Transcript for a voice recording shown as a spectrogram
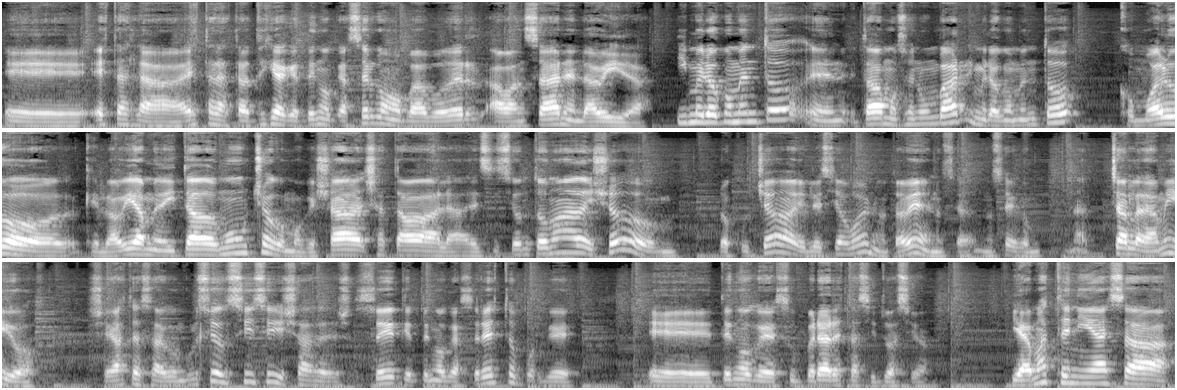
eh, esta, es la, esta es la estrategia que tengo que hacer como para poder avanzar en la vida. Y me lo comentó, estábamos en un bar y me lo comentó como algo que lo había meditado mucho, como que ya, ya estaba la decisión tomada y yo lo escuchaba y le decía, bueno, está bien, o sea, no sé, una charla de amigos. ¿Llegaste a esa conclusión? Sí, sí, ya, sé que tengo que hacer esto porque eh, tengo que superar esta situación. Y además tenía esa,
